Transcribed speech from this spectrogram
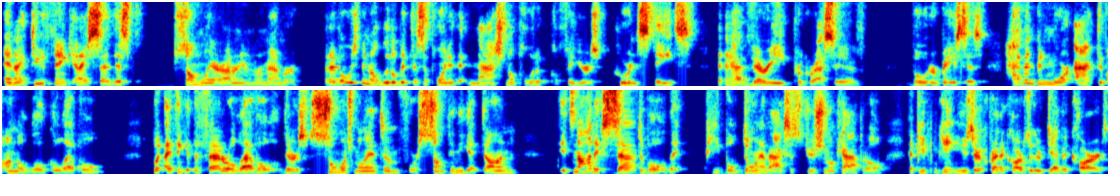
And I do think, and I said this somewhere, I don't even remember, that I've always been a little bit disappointed that national political figures who are in states that have very progressive voter bases haven't been more active on the local level. But I think at the federal level, there's so much momentum for something to get done. It's not acceptable that people don't have access to traditional capital, that people can't use their credit cards or their debit cards.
